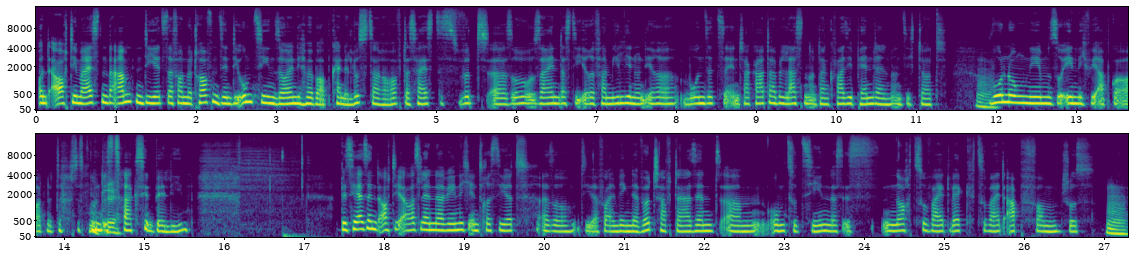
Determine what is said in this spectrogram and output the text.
Und auch die meisten Beamten, die jetzt davon betroffen sind, die umziehen sollen, die haben überhaupt keine Lust darauf. Das heißt, es wird äh, so sein, dass die ihre Familien und ihre Wohnsitze in Jakarta belassen und dann quasi pendeln und sich dort hm. Wohnungen nehmen, so ähnlich wie Abgeordnete des Bundestags okay. in Berlin. Bisher sind auch die Ausländer wenig interessiert, also die ja vor allem wegen der Wirtschaft da sind, ähm, umzuziehen. Das ist noch zu weit weg, zu weit ab vom Schuss. Hm,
